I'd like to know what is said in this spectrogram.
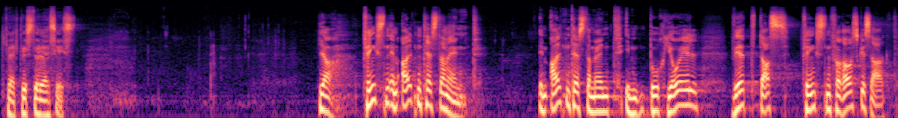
Vielleicht wisst ihr, wer es ist. Ja, Pfingsten im Alten Testament. Im Alten Testament, im Buch Joel, wird das Pfingsten vorausgesagt.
